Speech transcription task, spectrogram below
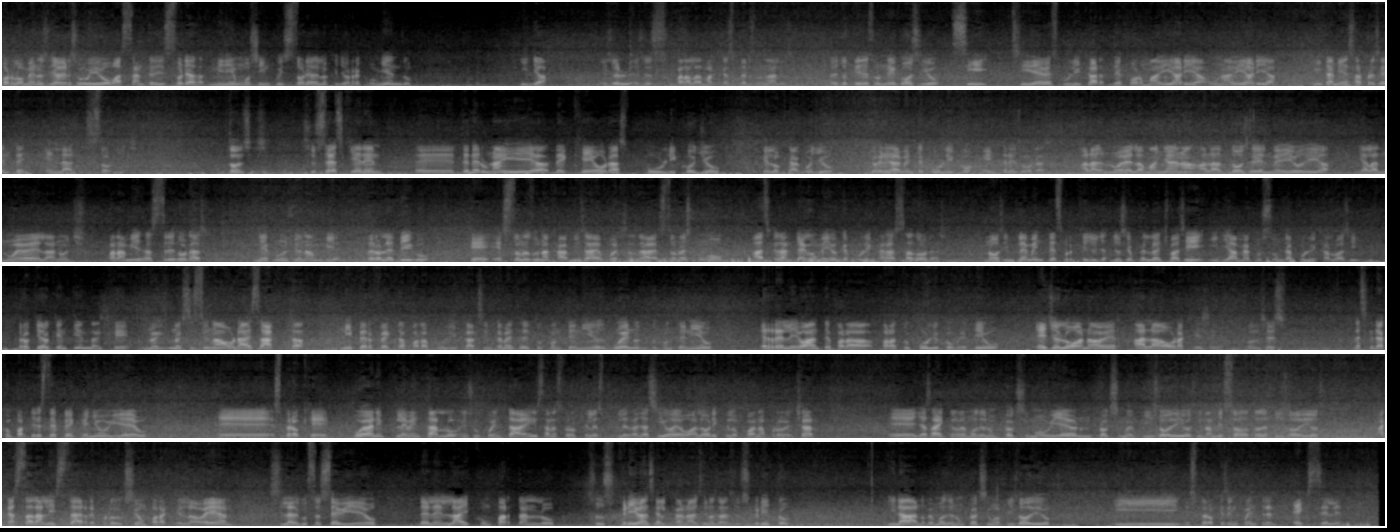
por lo menos ya haber subido bastantes historias, mínimo cinco historias es lo que yo recomiendo. Y ya, eso, es para las marcas personales. Entonces tú tienes un negocio, si sí debes publicar de forma diaria, una diaria y también estar presente en las historias. Entonces, si ustedes quieren eh, tener una idea de qué horas publico yo, qué es lo que hago yo, yo generalmente publico en tres horas, a las 9 de la mañana, a las 12 del mediodía y a las 9 de la noche. Para mí esas tres horas me funcionan bien, pero les digo que esto no es una camisa de fuerza, o sea, esto no es como, ah, que Santiago me dijo que publicara estas horas. No, simplemente es porque yo, yo, siempre lo he hecho así y ya me acostumbré a publicarlo así. Pero quiero que entiendan que no, no, existe una hora exacta ni perfecta para publicar. Simplemente si tu contenido es bueno, si tu contenido es relevante para, para tu público objetivo, ellos lo van a ver a la hora que sea. Entonces, les quería compartir este pequeño video. Eh, espero que puedan implementarlo en su cuenta de Instagram. Espero que les, les haya sido de valor y que lo puedan aprovechar. Eh, ya saben que nos vemos en un próximo video, en un próximo episodio. Si no han visto otros episodios, acá está la lista de reproducción para que la vean. Si les gustó este video, denle like, compártanlo, suscríbanse al canal si no se han suscrito. Y nada, nos vemos en un próximo episodio y espero que se encuentren excelentes.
